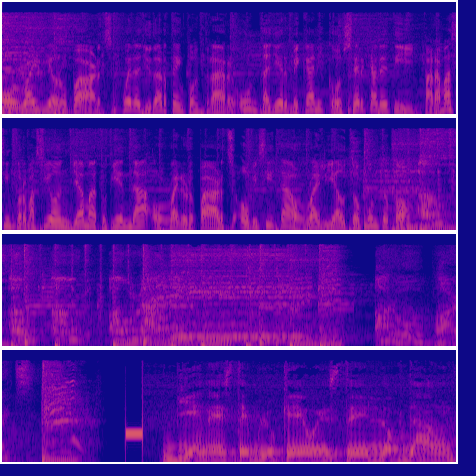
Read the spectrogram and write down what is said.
O'Reilly Auto Parts puede ayudarte a encontrar un taller mecánico cerca de ti. Para más información, llama a tu tienda O'Reilly Auto Parts o visita oreillyauto.com. oh, oh, Parts. Viene este bloqueo, este lockdown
